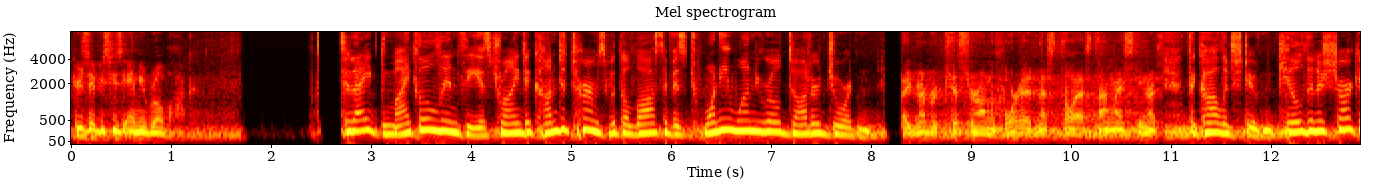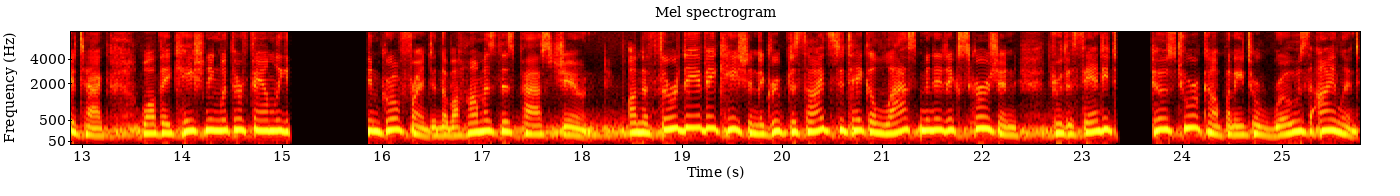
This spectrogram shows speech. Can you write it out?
Here's ABC's Amy Robach. Tonight, Michael Lindsay is trying to come to terms with the loss of his 21 year old daughter, Jordan. I remember kissing her on the forehead, and that's the last time I seen her. The college student killed in a shark attack while vacationing with her family and girlfriend in the Bahamas this past June. On the third day of vacation, the group decides to take a last minute excursion through the Sandy Toes Tour Company to Rose Island.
